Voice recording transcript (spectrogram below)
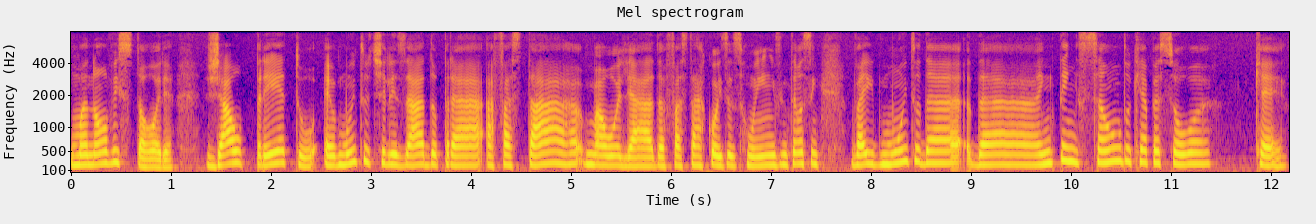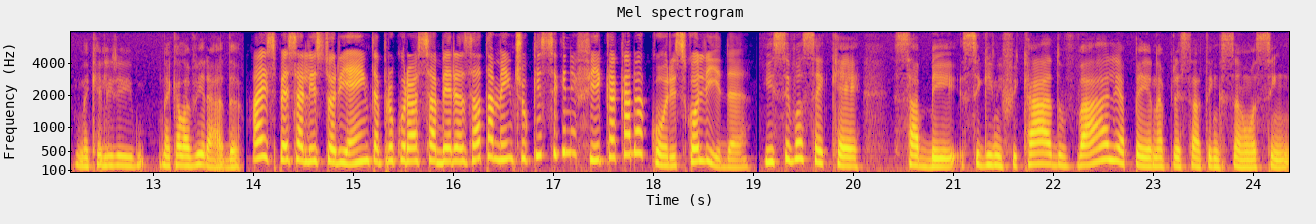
uma nova história. Já o preto é muito utilizado para afastar mal olhado, afastar coisas ruins. Então, assim, vai muito da, da intenção do que a pessoa quer naquele, naquela virada. A especialista orienta a procurar saber exatamente o que significa cada cor escolhida. E se você quer saber significado, vale a pena prestar atenção, assim,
